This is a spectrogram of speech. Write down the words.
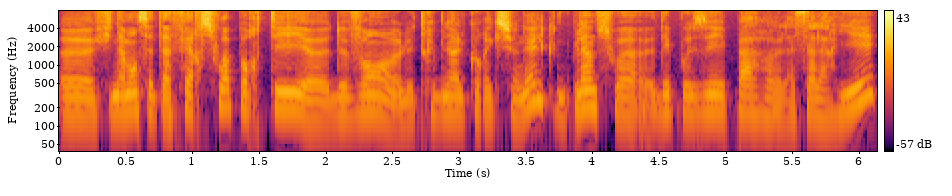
euh, finalement cette affaire soit portée euh, devant le tribunal correctionnel, qu'une plainte soit déposée par euh, la salariée.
